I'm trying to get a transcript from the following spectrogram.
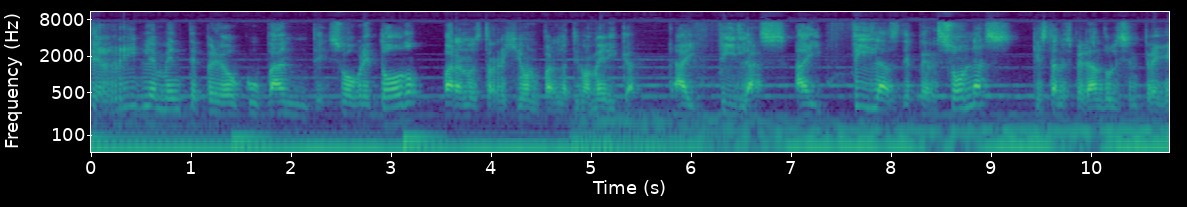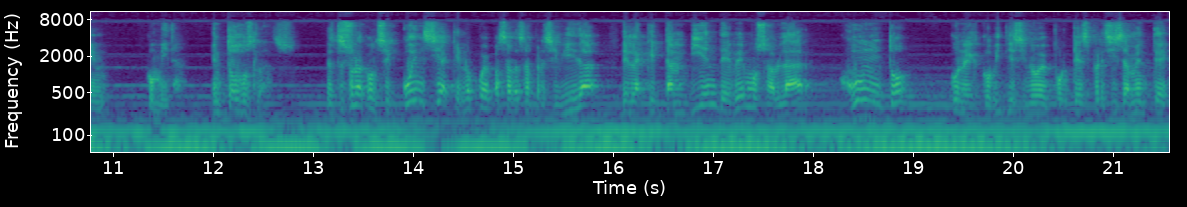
terriblemente preocupante, sobre todo para nuestra región, para Latinoamérica. Hay filas, hay filas de personas que están esperando les entreguen comida, en todos lados. Esto es una consecuencia que no puede pasar desapercibida, de la que también debemos hablar junto con el COVID-19, porque es precisamente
